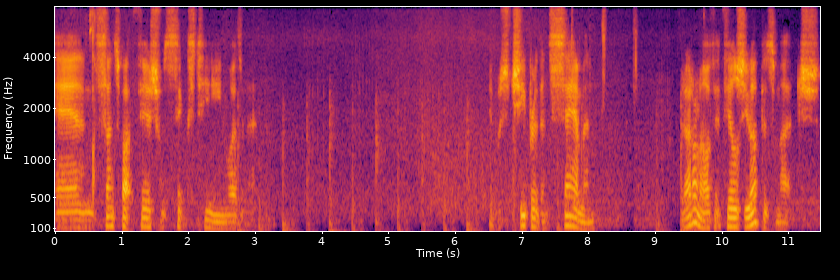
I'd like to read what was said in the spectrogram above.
And sunspot fish was 16, wasn't it? It was cheaper than salmon, but I don't know if it fills you up as much.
